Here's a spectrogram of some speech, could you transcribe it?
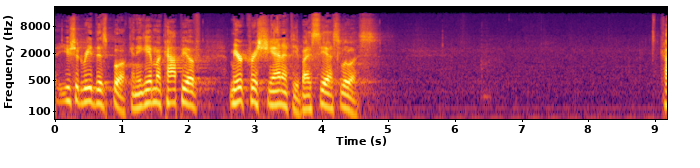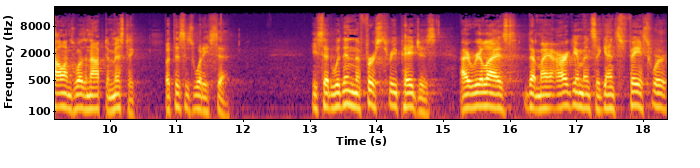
you should read this book. And he gave him a copy of Mere Christianity by C.S. Lewis. Collins wasn't optimistic, but this is what he said. He said, Within the first three pages, I realized that my arguments against faith were,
